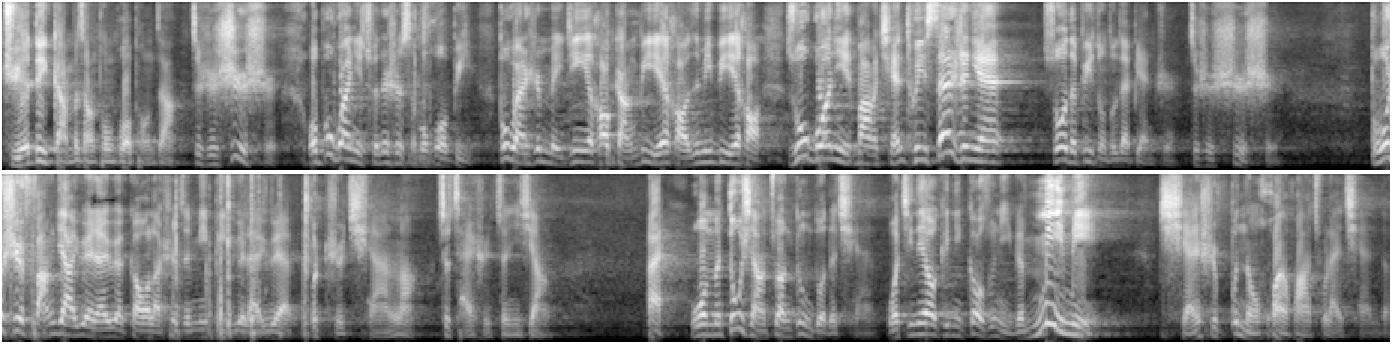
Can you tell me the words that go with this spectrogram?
绝对赶不上通货膨胀，这是事实。我不管你存的是什么货币，不管是美金也好，港币也好，人民币也好，如果你往前推三十年，所有的币种都在贬值，这是事实。不是房价越来越高了，是人民币越来越不值钱了，这才是真相。哎，我们都想赚更多的钱。我今天要给你告诉你一个秘密：钱是不能幻化出来钱的。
